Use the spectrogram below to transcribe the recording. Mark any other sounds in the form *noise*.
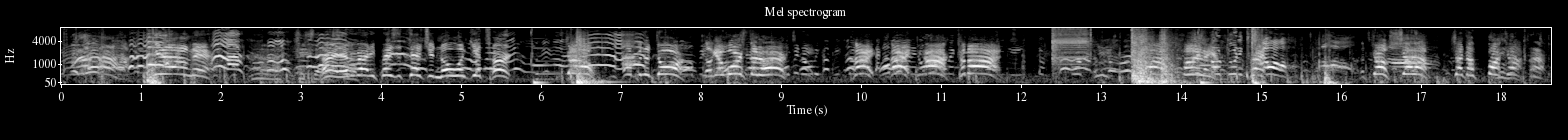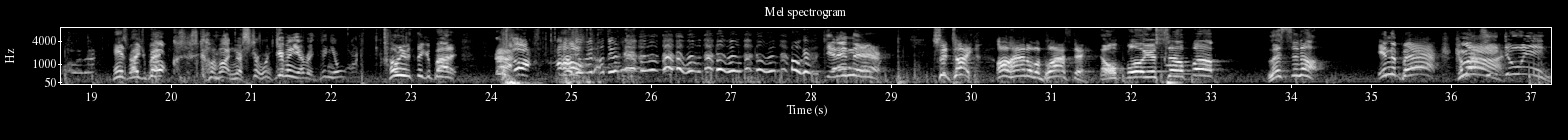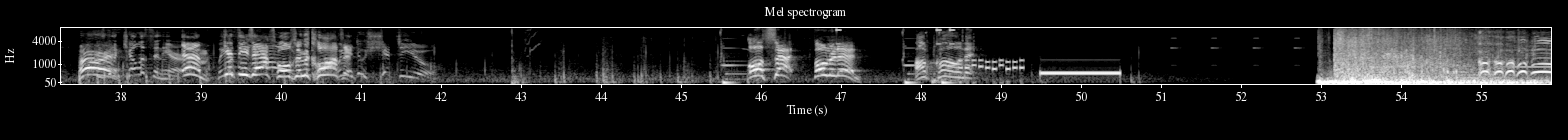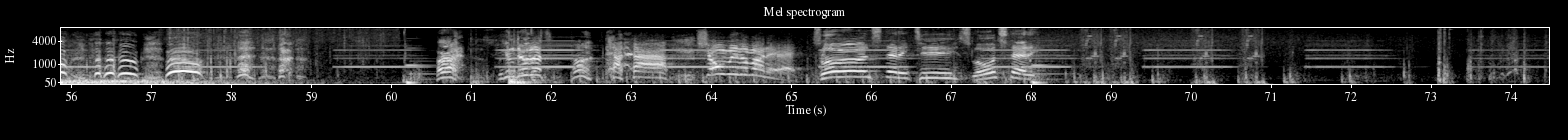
Get down there! All right, everybody pays attention. No one gets hurt. Go! Open the door! They'll get worse than hurt! Hey! Hey! Ah! Come on! Ah, finally! Don't do anything. Oh. Let's go! Shut up! Shut the fuck up! Hands behind your back. Come on, mister. We're giving you everything you want. Don't even think about it. Oh. I'll do it, I'll do it. Okay. Get in there. Sit tight! I'll handle the blasting! Don't blow yourself up. Listen up. In the back! Come What's on! What's he doing? Hurry! He's gonna kill us in here. M, get these assholes in the We closet! didn't do shit to you. All set! Phone it in! I'm calling it. *laughs* All right, we gonna do this? Huh? *laughs* Show me the money! Slow and steady, T. Slow and steady. *laughs*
